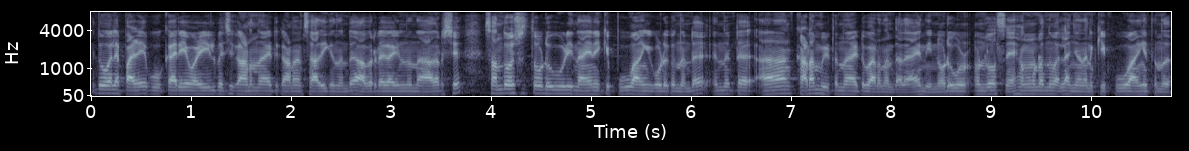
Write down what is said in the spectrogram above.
ഇതുപോലെ പഴയ പൂക്കാരിയെ വഴിയിൽ വെച്ച് കാണുന്നതായിട്ട് കാണാൻ സാധിക്കുന്നുണ്ട്. അവരുടെ കയ്യിൽ നിന്ന് ആദർശ് കൂടി നയനയ്ക്ക് പൂ വാങ്ങി കൊടുക്കുന്നുണ്ട്. എന്നിട്ട് ആ കടം വീട്ടുന്നതായിട്ട് പറയുന്നുണ്ട്. അതായത് നിന്നോട് കൊണ്ടുള്ള സ്നേഹം കൊണ്ടൊന്നുമല്ല ഞാൻ എനിക്ക് ഈ പൂ വാങ്ങി തന്നത്.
